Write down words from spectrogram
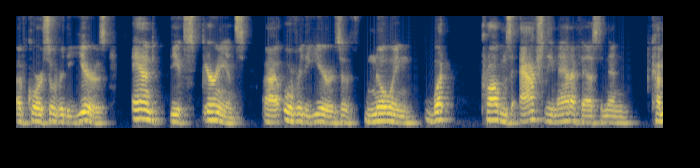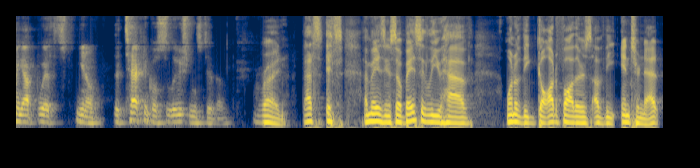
of course, over the years, and the experience uh, over the years of knowing what problems actually manifest and then coming up with you know the technical solutions to them. Right. That's it's amazing. So basically you have one of the godfathers of the internet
